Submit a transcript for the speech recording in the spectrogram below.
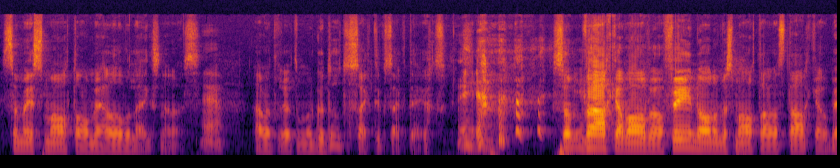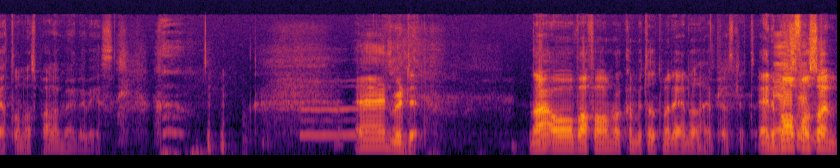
Som är smartare och mer överlägsna än oss. här. Det hade varit roligt om de gått ut och sagt exakt det. Ja. Som verkar vara våra fiender, de är smartare, starkare och bättre än oss på alla möjliga vis. And we're dead. Nej, och varför har de då kommit ut med det nu helt plötsligt? Är det bara för, sån,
